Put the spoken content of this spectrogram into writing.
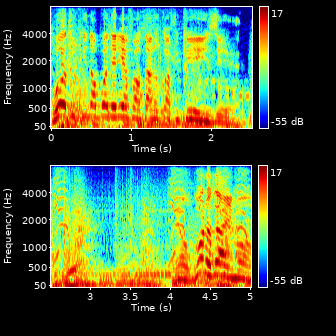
Outro que não poderia faltar no KOF 15 é o Goro Daimon.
